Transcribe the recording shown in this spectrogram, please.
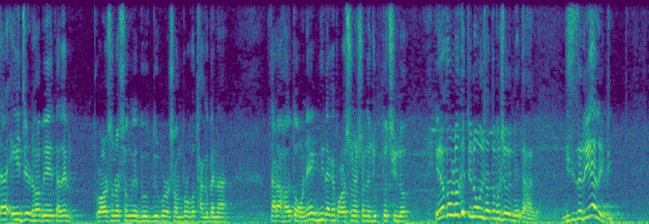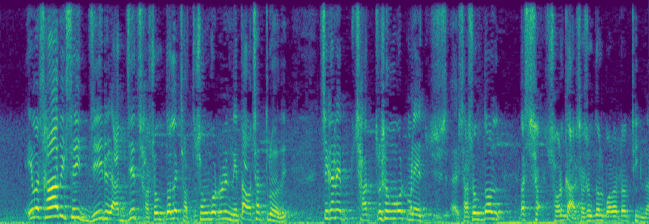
তারা এজেড হবে, তাদের পড়াশোনার সঙ্গে দূর দূর কোনো সম্পর্ক থাকবে না। তারা হয়তো অনেক দিন আগে পড়াশোনার সঙ্গে যুক্ত ছিল। এরকম লোকে তৃণমূল ছাত্র পরিষদের নেতা হবে। দিস ইজ দ্য রিয়ালিটি এবার স্বাভাবিক সেই যেই রাজ্যের শাসক দলের ছাত্র সংগঠনের নেতা অছাত্র হবে, সেখানে ছাত্র সংগঠন মানে শাসক দল বা সরকার, শাসক দল বলাটা ঠিক না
